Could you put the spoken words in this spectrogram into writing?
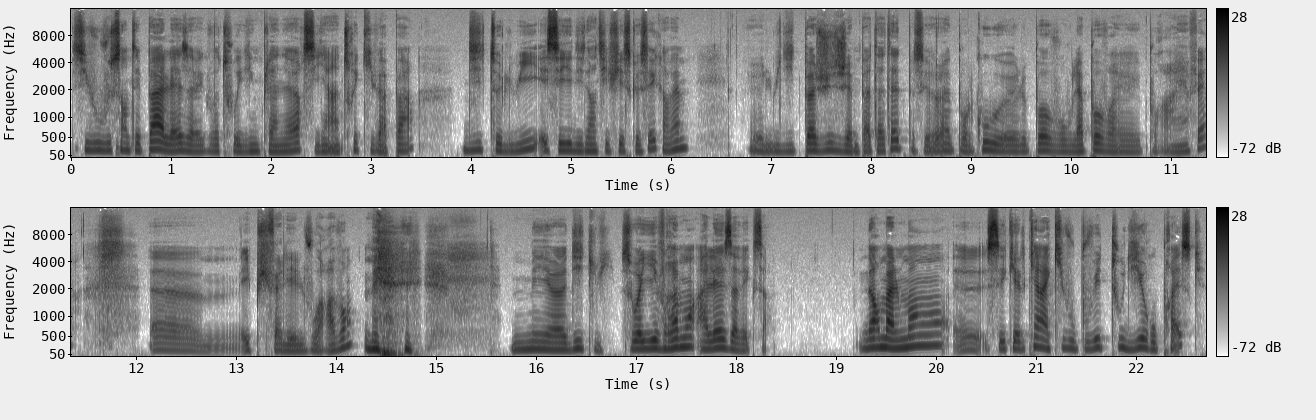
Si vous ne vous sentez pas à l'aise avec votre wedding planner, s'il y a un truc qui ne va pas, dites-lui. Essayez d'identifier ce que c'est quand même. Euh, lui dites pas juste j'aime pas ta tête parce que là pour le coup euh, le pauvre ou la pauvre elle pourra rien faire. Euh, et puis il fallait le voir avant, mais mais dites-lui, soyez vraiment à l'aise avec ça. Normalement, c'est quelqu'un à qui vous pouvez tout dire ou presque.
